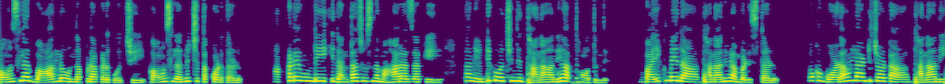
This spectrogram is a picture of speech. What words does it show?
కౌన్సిలర్ బార్లో ఉన్నప్పుడు అక్కడికి వచ్చి కౌన్సిలర్ని చితక్కొడతాడు. అక్కడే ఉండి ఇదంతా చూసిన మహారాజాకి తన ఇంటికి వచ్చింది ధన అని అర్థమవుతుంది. బైక్ మీద ధనాన్ని వెంబడిస్తాడు. ఒక గొడౌన్ లాంటి చోట ధనాన్ని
